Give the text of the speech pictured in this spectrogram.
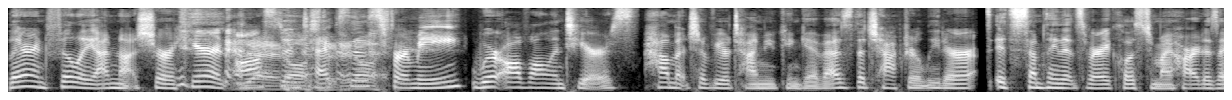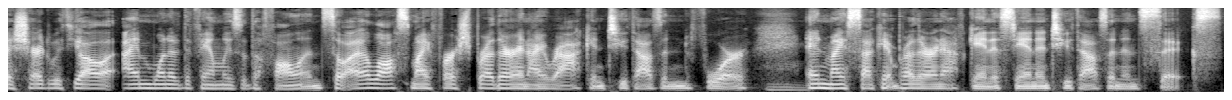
There in Philly, I'm not sure. Here in in Austin, Austin, in Texas, Austin. for me, we're all volunteers. How much of your time you can give as the chapter leader, it's something that's very close to my heart. As I shared with y'all, I'm one of the families of the fallen. So I lost my first brother in Iraq in 2004 mm. and my second brother in Afghanistan in 2006.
